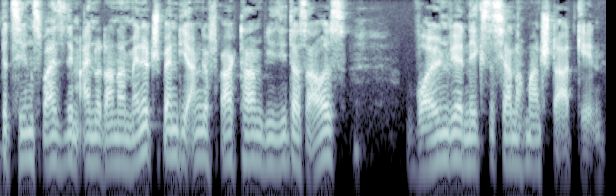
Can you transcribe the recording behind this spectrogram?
beziehungsweise dem einen oder anderen Management, die angefragt haben, wie sieht das aus? Wollen wir nächstes Jahr nochmal an den Start gehen?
